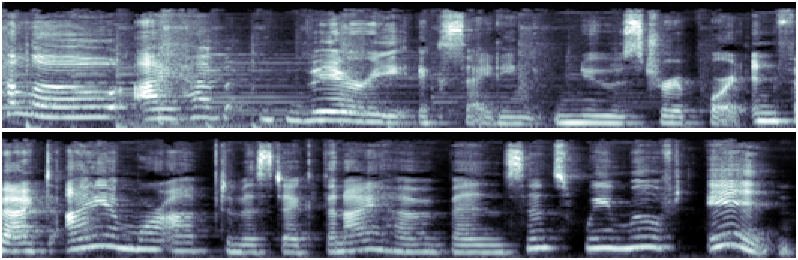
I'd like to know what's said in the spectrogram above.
Hello, I have very exciting news to report. In fact, I am more optimistic than I have been since we moved in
